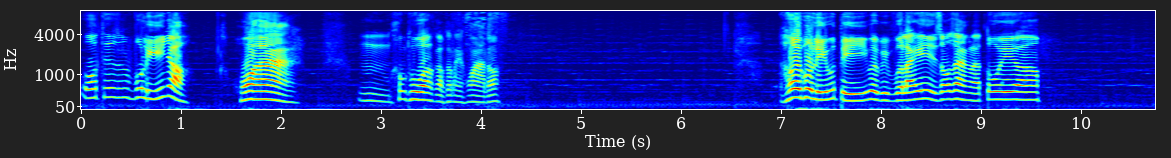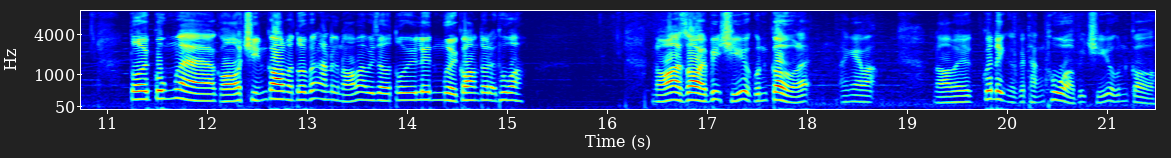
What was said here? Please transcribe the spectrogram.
Ô thế vô lý nhở? Hòa. Ừ không thua gặp thằng này hòa đó hơi vô lý một tí bởi vì vừa nãy rõ ràng là tôi uh, Tôi cũng là có 9 con mà tôi vẫn ăn được nó mà, bây giờ tôi lên 10 con tôi lại thua. Nó là do cái vị trí của quân cờ đấy, Anh em ạ. Nó mới quyết định ở cái thắng thua ở vị trí của quân cờ.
